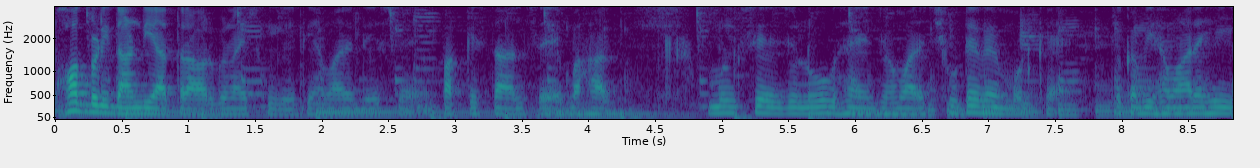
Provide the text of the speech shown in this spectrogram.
बहुत बड़ी दांडी यात्रा ऑर्गेनाइज की गई थी हमारे देश में पाकिस्तान से बाहर। मुल्क से जो लोग हैं जो हमारे छूटे हुए मुल्क हैं जो कभी हमारे ही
